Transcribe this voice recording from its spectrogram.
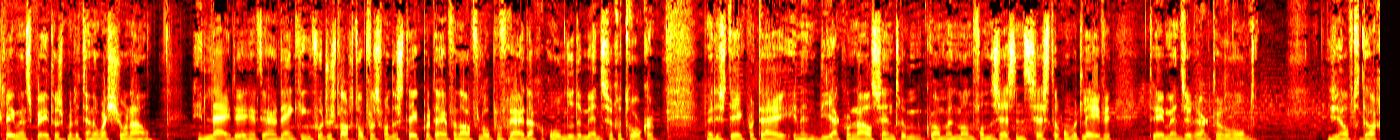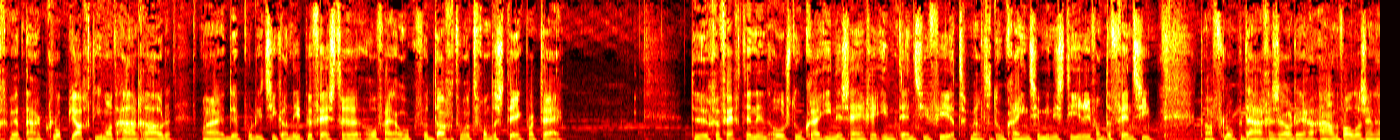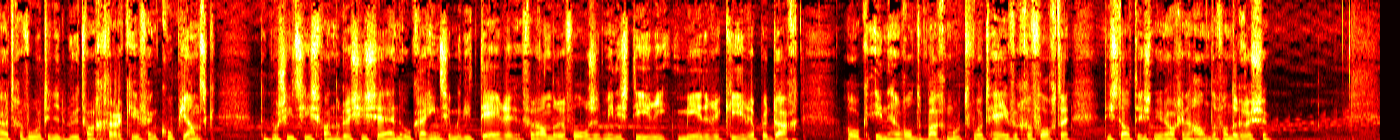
Clemens Peters met het NOS Journaal. In Leiden heeft de herdenking voor de slachtoffers van de steekpartij van afgelopen vrijdag honderden mensen getrokken. Bij de steekpartij in een diaconaal centrum kwam een man van 66 om het leven. Twee mensen raakten gewond. Diezelfde dag werd na een klopjacht iemand aangehouden... maar de politie kan niet bevestigen of hij ook verdacht wordt van de steekpartij. De gevechten in Oost-Oekraïne zijn geïntensiveerd, meldt het Oekraïense ministerie van Defensie. De afgelopen dagen zouden er aanvallen zijn uitgevoerd in de buurt van Kharkiv en Kupiansk. De posities van Russische en Oekraïense militairen veranderen volgens het ministerie meerdere keren per dag. Ook in en rond Bakhmut wordt hevig gevochten. Die stad is nu nog in handen van de Russen.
